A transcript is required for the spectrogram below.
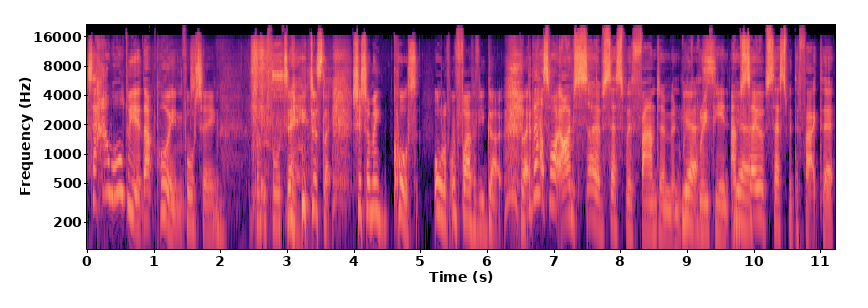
So how old were you at that point? 14, probably 14, just like shit on me. Of course, all of all five of you go. Like, But that's why I'm so obsessed with fandom and with Yes, groupie. And I'm yeah. so obsessed with the fact that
